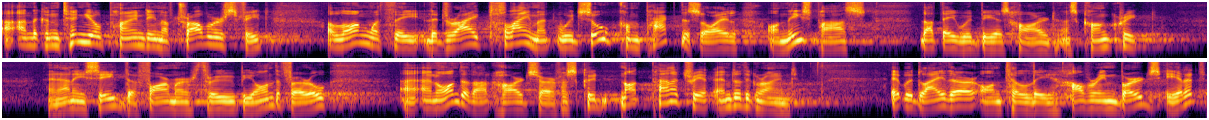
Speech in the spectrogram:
And the continual pounding of travelers' feet along with the, the dry climate, would so compact the soil on these paths that they would be as hard as concrete. And any seed the farmer threw beyond the furrow uh, and onto that hard surface could not penetrate into the ground. It would lie there until the hovering birds ate it.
